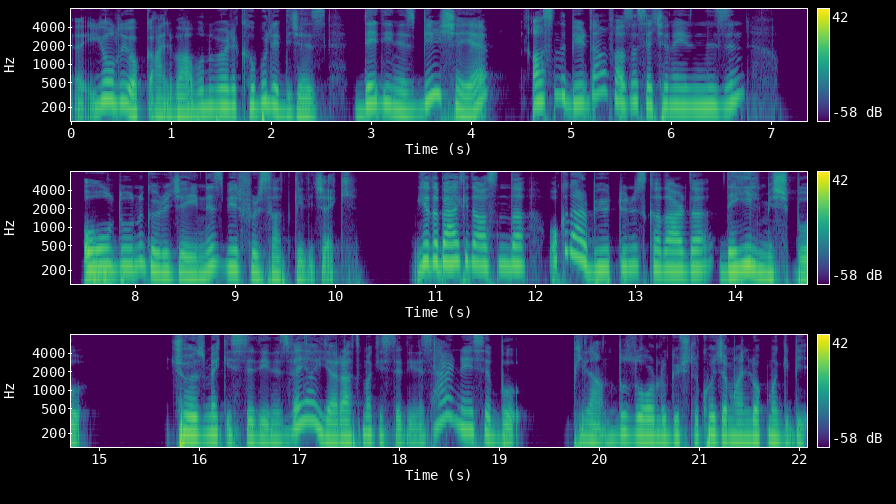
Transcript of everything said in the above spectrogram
e, yolu yok galiba. Bunu böyle kabul edeceğiz dediğiniz bir şeye aslında birden fazla seçeneğinizin olduğunu göreceğiniz bir fırsat gelecek. Ya da belki de aslında o kadar büyüttüğünüz kadar da değilmiş bu çözmek istediğiniz veya yaratmak istediğiniz her neyse bu plan, bu zorlu, güçlü, kocaman lokma gibi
